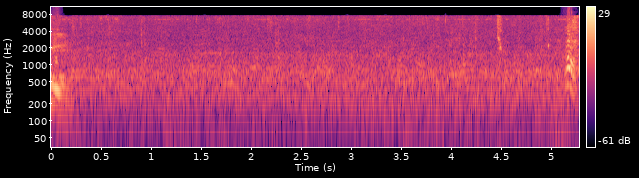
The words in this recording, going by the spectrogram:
15. Ah.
